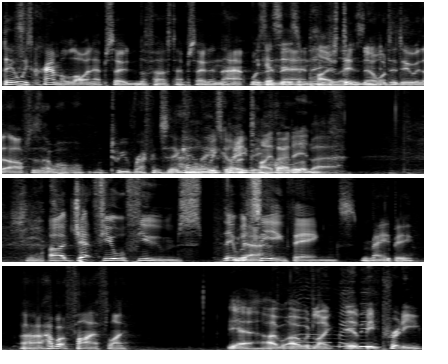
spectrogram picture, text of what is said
They always cram a lot in episode the first episode, and that was in there, it there, is a and they just didn't know it? what to do with it after. It's like, well, do we reference it again? How we later? gotta tie that in. bear. Uh, jet fuel fumes. They were Yeah. seeing things. Maybe. Uh, how about Firefly? Yeah, I, I would Uh, like. It'd be pretty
